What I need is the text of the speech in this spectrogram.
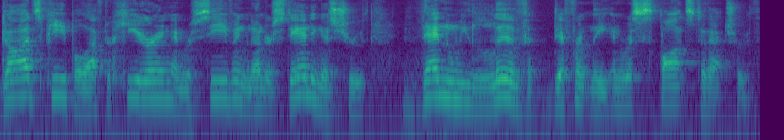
God's people, after hearing and receiving and understanding his truth, then we live differently in response to that truth.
